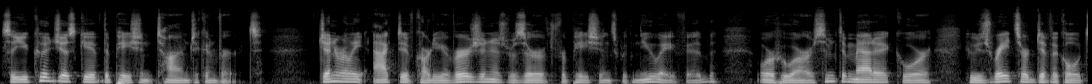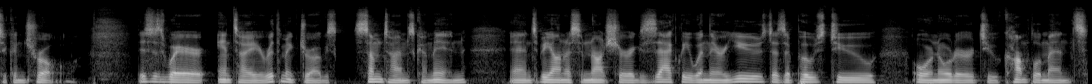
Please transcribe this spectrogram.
So you could just give the patient time to convert. Generally, active cardioversion is reserved for patients with new AFib or who are symptomatic or whose rates are difficult to control. This is where antiarrhythmic drugs sometimes come in, and to be honest, I'm not sure exactly when they're used as opposed to or in order to complement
